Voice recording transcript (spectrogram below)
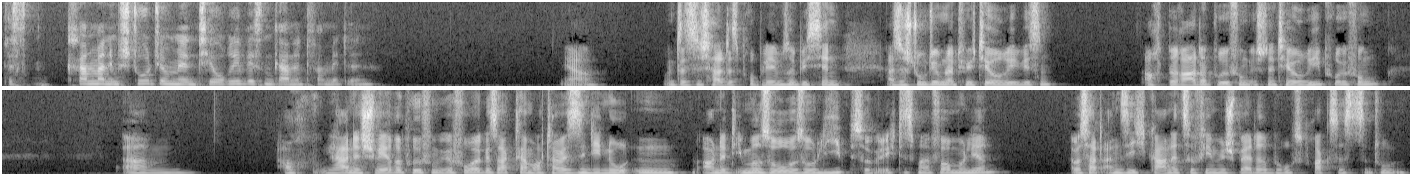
das kann man im Studium in Theoriewissen gar nicht vermitteln. Ja, und das ist halt das Problem so ein bisschen. Also Studium natürlich Theoriewissen, auch Beraterprüfung ist eine Theorieprüfung. Ähm, auch ja, eine schwere Prüfung, wie wir vorher gesagt haben. Auch teilweise sind die Noten auch nicht immer so, so lieb, so will ich das mal formulieren. Aber es hat an sich gar nicht so viel mit späterer Berufspraxis zu tun.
